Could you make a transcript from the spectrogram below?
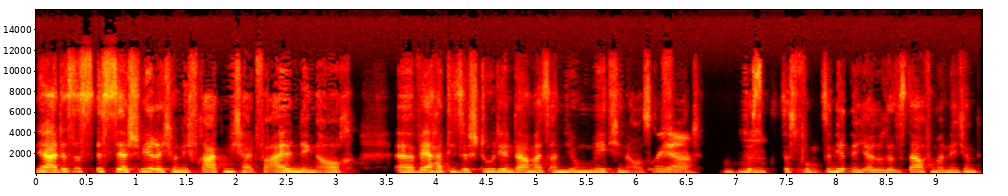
Ja, das ist, ist sehr schwierig und ich frage mich halt vor allen Dingen auch, äh, wer hat diese Studien damals an jungen Mädchen ausgeführt? Oh ja. Das, mhm. das, funktioniert nicht, also das darf man nicht. Und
